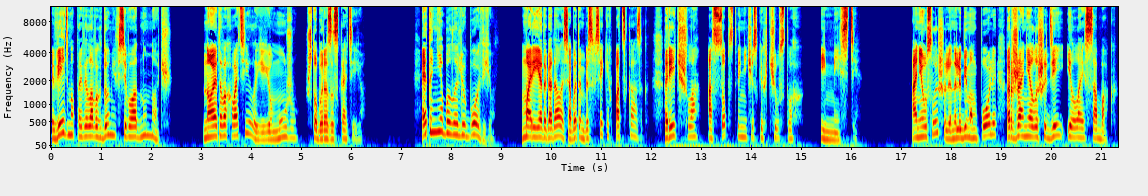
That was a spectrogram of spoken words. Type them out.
Ведьма провела в их доме всего одну ночь, но этого хватило ее мужу, чтобы разыскать ее. Это не было любовью. Мария догадалась об этом без всяких подсказок. Речь шла о собственнических чувствах и мести. Они услышали на любимом поле ржание лошадей и лай собак.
